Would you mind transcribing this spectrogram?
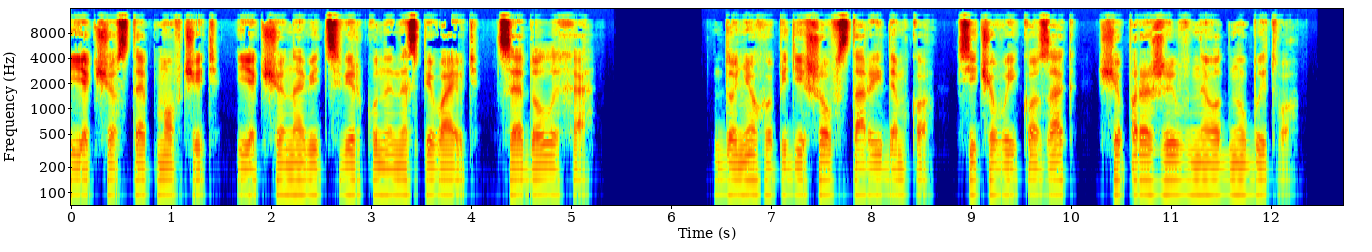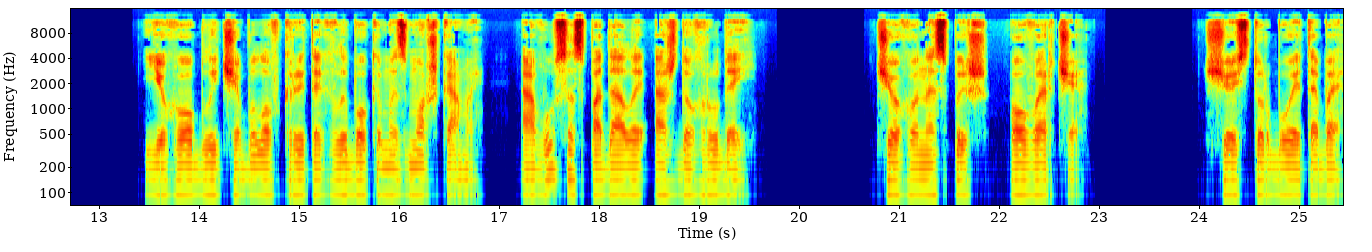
Якщо степ мовчить, якщо навіть цвіркуни не співають, це до лиха. До нього підійшов старий Демко, січовий козак, що пережив не одну битву. Його обличчя було вкрите глибокими зморшками, а вуса спадали аж до грудей. Чого не спиш, оверче? Щось турбує тебе?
